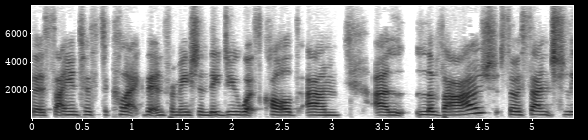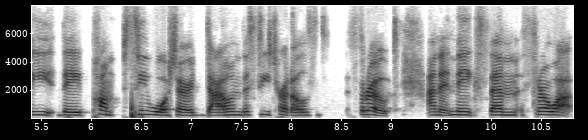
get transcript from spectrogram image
the scientists to collect the information, they do what's called um, a lavage. So essentially, they pump seawater down the sea turtle's throat and it makes them throw up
